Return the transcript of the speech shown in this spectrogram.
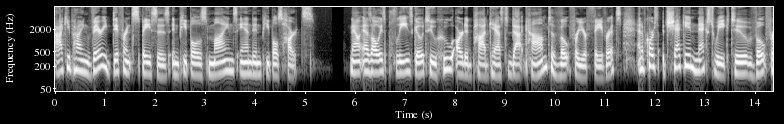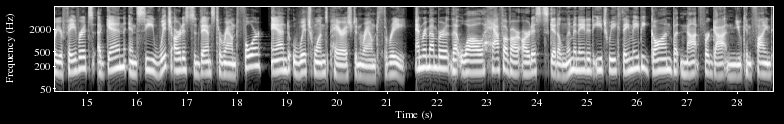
occupying very different spaces in people's minds and in people's hearts. Now, as always, please go to whoartedpodcast.com to vote for your favorites. And of course, check in next week to vote for your favorites again and see which artists advanced to round four and which ones perished in round three. And remember that while half of our artists get eliminated each week, they may be gone but not forgotten. You can find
